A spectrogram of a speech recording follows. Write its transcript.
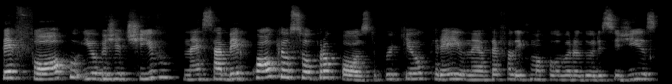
ter foco e objetivo, né? Saber qual que é o seu propósito, porque eu creio, né? Até falei com uma colaboradora esses dias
